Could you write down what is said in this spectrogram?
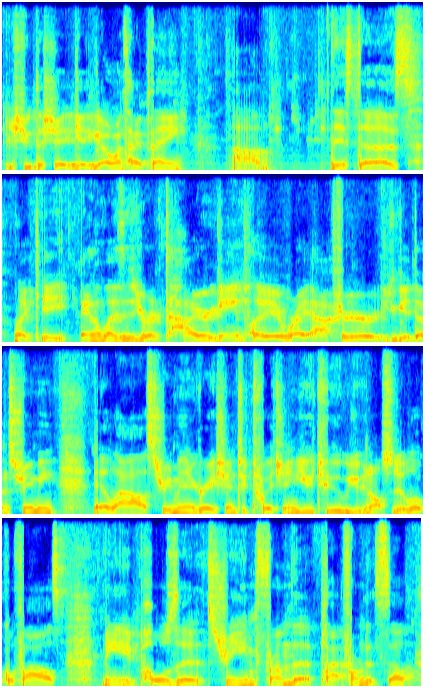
shoot the shit, get going type thing. Um, this does like it analyzes your entire gameplay right after you get done streaming. It allows stream integration to twitch and youtube. You can also do local files. Meaning it pulls the stream from the platform itself.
